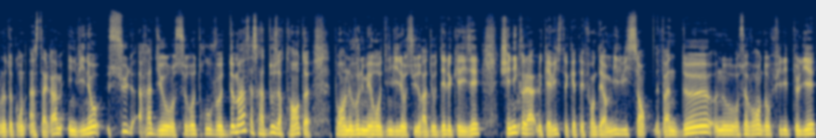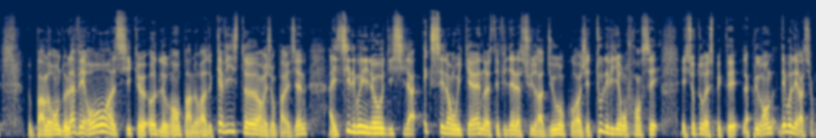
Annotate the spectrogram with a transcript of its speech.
ou notre compte Instagram Invino Sud Radio. On se retrouve demain, ça sera 12h30 pour un nouveau numéro d'Invino Sud Radio délocalisé chez Nicolas, le caviste qui a été fondé en 1822. Nous recevrons donc Philippe Tellier. Nous parlerons de l'Aveyron ainsi que Aude Legrand parlera de caviste en région parisienne à ici les. D'ici là, excellent week-end. Restez fidèles à Sud Radio. Encouragez tous les français et surtout respectez la plus grande des modérations.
